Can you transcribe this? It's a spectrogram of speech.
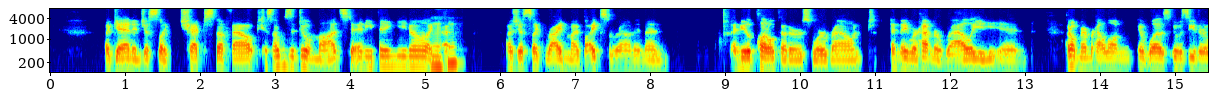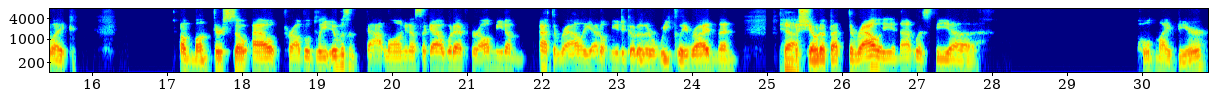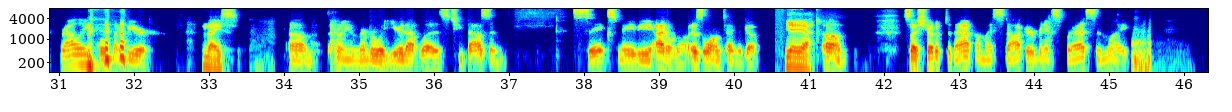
again and just like checked stuff out because I wasn't doing mods to anything, you know. Like I, Mhm. I was just like riding my bikes around, and then I knew the puddle cutters were around, and they were having a rally, and I don't remember how long it was. It was either like a month or so out, probably. It wasn't that long, and I was like, ah, whatever. I'll meet them at the rally. I don't need to go to their weekly ride, and then Yeah. I showed up at the rally, and that was the uh, hold my beer rally. Hold my beer. Nice. Um, I don't even remember what year that was. Two thousand six, maybe. I don't know. It was a long time ago. Yeah, yeah. Um, so I showed up to that on my stock Urban Express, and like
